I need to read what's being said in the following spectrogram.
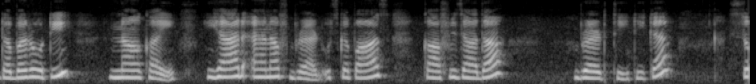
डबल रोटी ना खाई। ही हैड एन ब्रेड उसके पास काफ़ी ज़्यादा ब्रेड थी, ठीक है? सो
